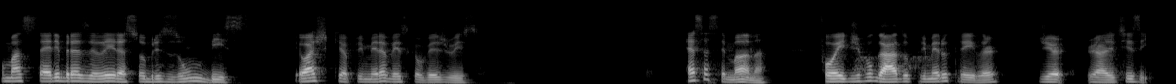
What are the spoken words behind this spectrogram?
Uma série brasileira sobre zumbis. Eu acho que é a primeira vez que eu vejo isso. Essa semana foi divulgado o primeiro trailer de Reality Z.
